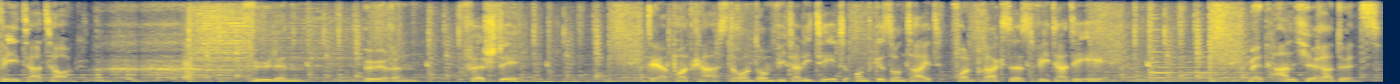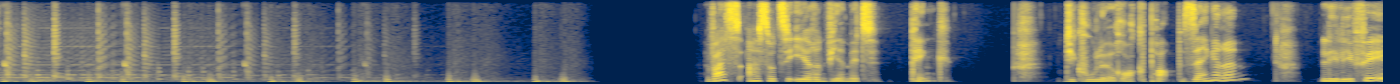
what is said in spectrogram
Vita Talk. Fühlen, hören, verstehen. Der Podcast rund um Vitalität und Gesundheit von praxisvita.de. Mit Antje Radünz. Was assoziieren wir mit Pink? Die coole Rock-Pop-Sängerin? Lilifee?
